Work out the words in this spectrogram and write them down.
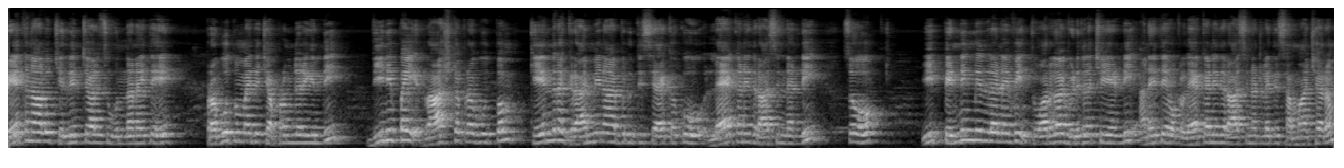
వేతనాలు చెల్లించాల్సి ఉందనైతే ప్రభుత్వం అయితే చెప్పడం జరిగింది. దీనిపై రాష్ట్ర ప్రభుత్వం కేంద్ర గ్రామీణాభివృద్ధి శాఖకు లేఖ అనేది రాసిందండి. సో ఈ పెండింగ్ నిధులు అనేవి త్వరగా విడుదల చేయండి అనేది ఒక లేఖ అనేది రాసినట్లయితే సమాచారం.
